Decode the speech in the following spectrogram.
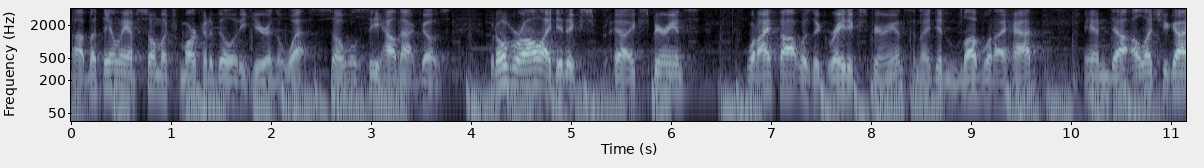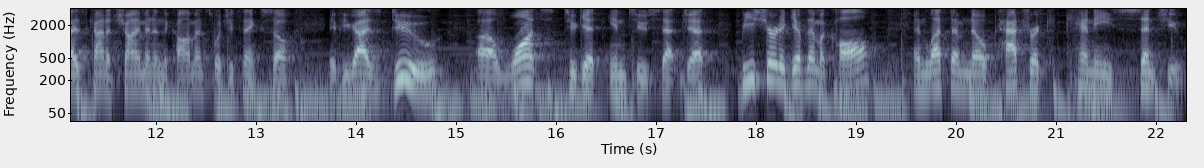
Uh, but they only have so much marketability here in the West. So we'll see how that goes. But overall, I did ex uh, experience what I thought was a great experience, and I did love what I had. And uh, I'll let you guys kind of chime in in the comments what you think. So if you guys do uh, want to get into SetJet, be sure to give them a call and let them know Patrick Kenney sent you.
